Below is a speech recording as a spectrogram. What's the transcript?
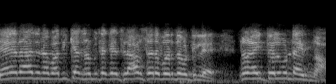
ജയരാജന വധിക്കാൻ ശ്രമിച്ച കേസിൽ ആർ സാർ വെറുതെ വിട്ടില്ലേ? നിങ്ങൾ അതിൽ തെളിവുണ്ടായിരുന്നോ?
